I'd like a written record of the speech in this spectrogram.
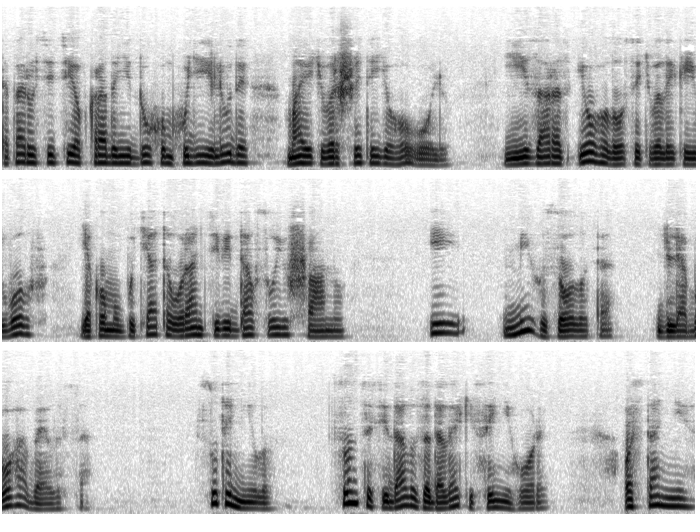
Тепер усі ці обкрадені духом худії люди мають вершити його волю. Її зараз і оголосить Великий Волф, якому Бутята уранці віддав свою шану, і міг золота для бога Велеса. Сутеніло, сонце сідало за далекі сині гори. Останні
